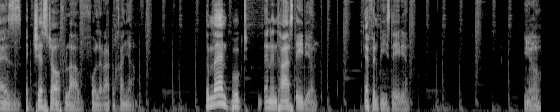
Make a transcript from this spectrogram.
as a gesture of love for Lerato Kganyago. The man booked an entire stadium, FNB Stadium, you know,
